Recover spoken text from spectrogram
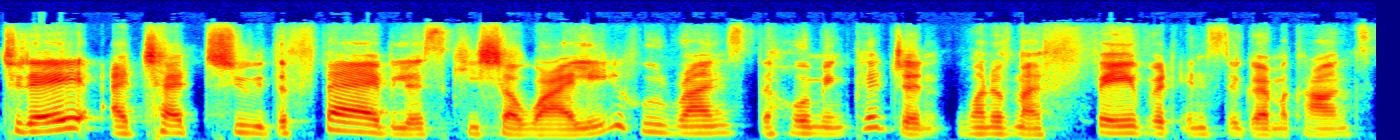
Today, I chat to the fabulous Keshia Wylie, who runs The Homing Pigeon, one of my favorite Instagram accounts.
